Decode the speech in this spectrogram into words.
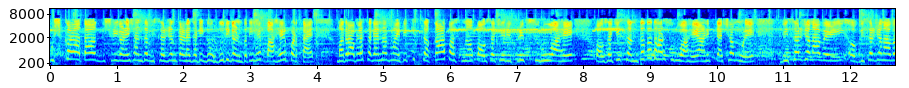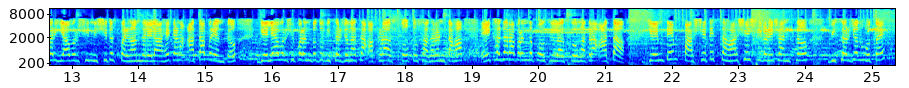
पुष्कळ आता श्री गणेशांचं विसर्जन करण्यासाठी घरगुती गणपती हे बाहेर पडतायत. मात्र आपल्या सगळ्यांनाच माहिती आहे की सकाळपासनं पावसाची रिपरिप सुरू आहे पावसाची संततधार सुरू आहे आणि त्याच्यामुळे विसर्जनावेळी विसर्जनावर यावर्षी निश्चितच परिणाम झालेला आहे. कारण आतापर्यंत गेल्या वर्षीपर्यंत जो विसर्जनाचा आकडा असतो तो साधारणतः एक हजारापर्यंत पोहोचलेला असतो. मात्र आता जेमतेम पाचशे ते सहाशे श्री गणेशांचं विसर्जन होत आहे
